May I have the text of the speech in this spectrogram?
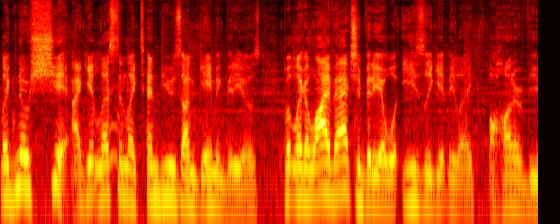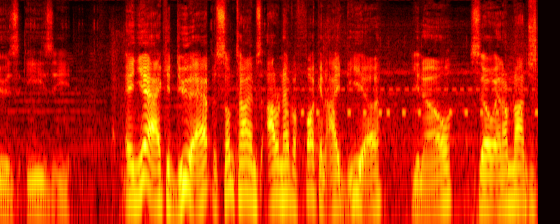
Like, no shit. I get less than, like, 10 views on gaming videos. But, like, a live action video will easily get me, like, 100 views easy. And, yeah, I could do that. But sometimes I don't have a fucking idea, you know? So, and I'm not just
